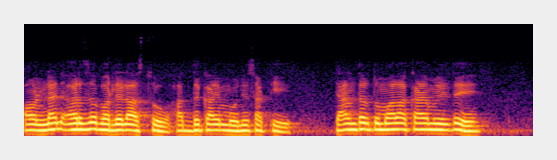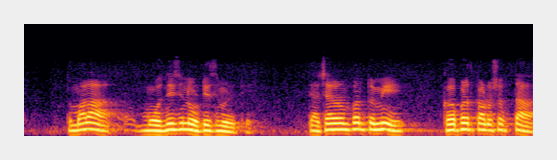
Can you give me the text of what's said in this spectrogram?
ऑनलाईन अर्ज भरलेला असतो हद्द कायम मोजणीसाठी त्यानंतर तुम्हाला काय मिळते? तुम्हाला मोजणीची नोटीस मिळते. त्याच्यावरून पण तुम्ही क परत काढू शकता.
